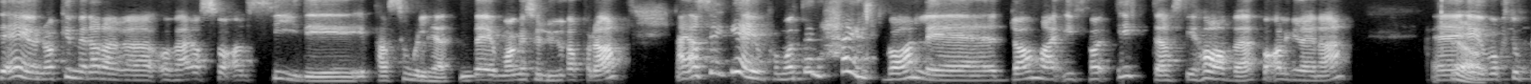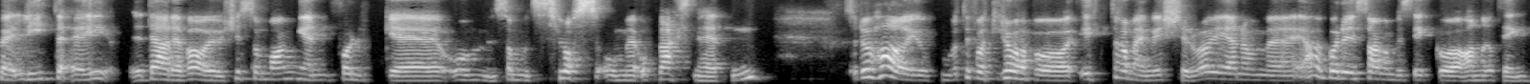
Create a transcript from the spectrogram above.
Det er jo noe med det der eh, å være så allsidig i personligheten. Det er jo mange som lurer på det. Nei, altså Jeg er jo på en måte en helt vanlig dame fra ytterst i havet på Allgreiene. Eh, jeg vokste opp på ei lite øy der det var jo ikke så mange folk om, som sloss om oppmerksomheten. Så da har jeg jo på en måte fått lov å ytre meg mye da, gjennom ja, både sang og musikk og andre ting.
